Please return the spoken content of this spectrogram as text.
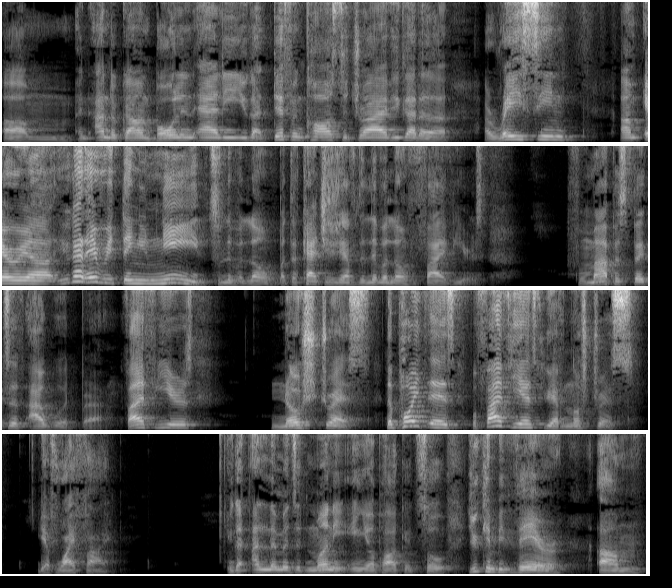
um, an underground bowling alley. You got different cars to drive. You got a, a racing um, area. You got everything you need to live alone. But the catch is you have to live alone for five years. From my perspective, I would, bruh. Five years, no stress. The point is, for five years, you have no stress. You have Wi Fi. You got unlimited money in your pocket. So you can be there. Um,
